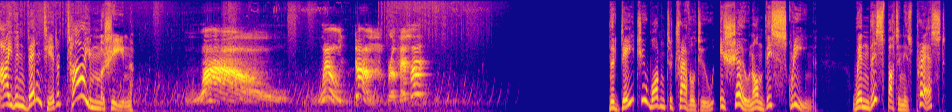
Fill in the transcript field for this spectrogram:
I've invented a time machine. Wow! Well done, Professor. The date you want to travel to is shown on this screen. When this button is pressed,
